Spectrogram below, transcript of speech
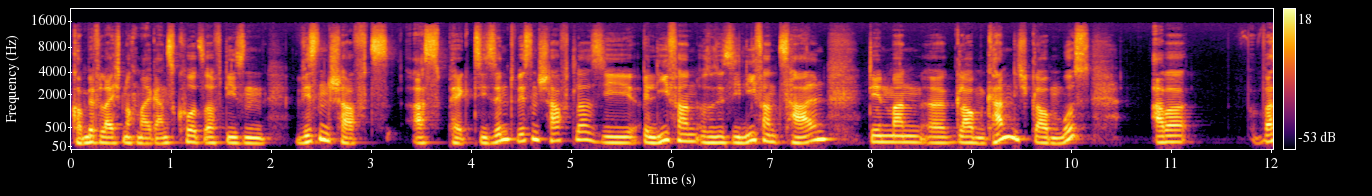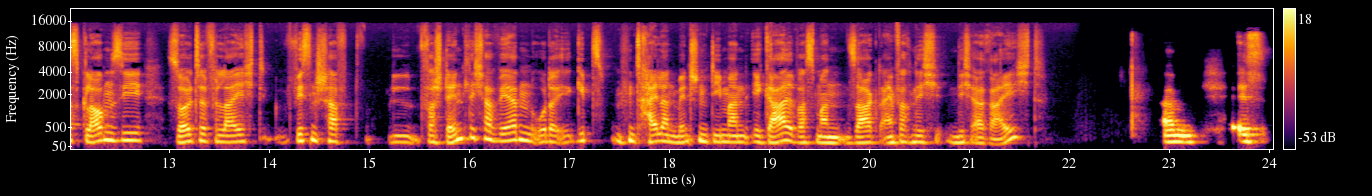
Kommen wir vielleicht noch mal ganz kurz auf diesen Wissenschaftsaspekt. Sie sind Wissenschaftler, Sie beliefern, also Sie liefern Zahlen, denen man äh, glauben kann, nicht glauben muss. Aber was glauben Sie, sollte vielleicht Wissenschaft verständlicher werden oder gibt es einen Teil an Menschen, die man, egal was man sagt, einfach nicht, nicht erreicht? Ähm, es,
